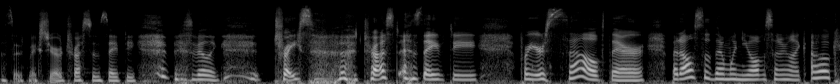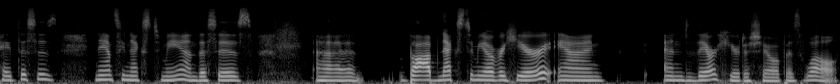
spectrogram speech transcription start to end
that's a mixture of trust and safety. feeling trace trust and safety for yourself there. But also then when you all of a sudden are like, oh, okay, this is Nancy next to me and this is uh, Bob next to me over here and and they're here to show up as well.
